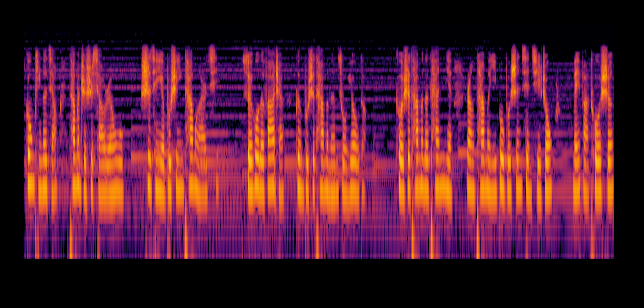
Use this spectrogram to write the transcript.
公平的讲，他们只是小人物，事情也不是因他们而起。随后的发展更不是他们能左右的，可是他们的贪念让他们一步步深陷其中，没法脱身，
